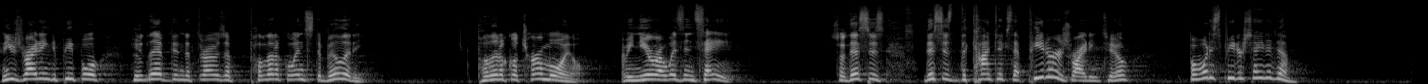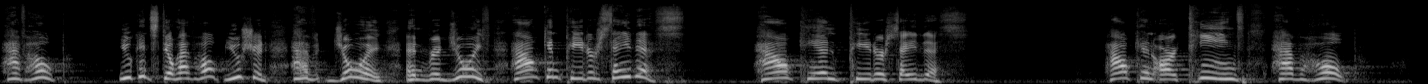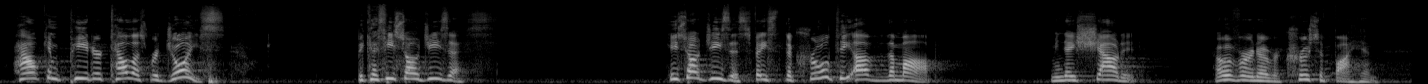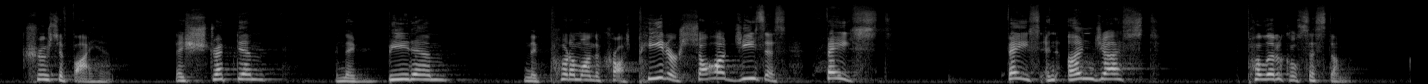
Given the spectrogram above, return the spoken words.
And he was writing to people who lived in the throes of political instability, political turmoil. I mean, Nero was insane. So this is, this is the context that Peter is writing to. But what does Peter say to them? Have hope. You can still have hope. You should have joy and rejoice. How can Peter say this? How can Peter say this? How can our teens have hope? How can Peter tell us rejoice? Because he saw Jesus. He saw Jesus face the cruelty of the mob. I mean, they shouted over and over, Crucify him, crucify him. They stripped him, and they beat him and they put him on the cross. Peter saw Jesus faced face an unjust political system.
